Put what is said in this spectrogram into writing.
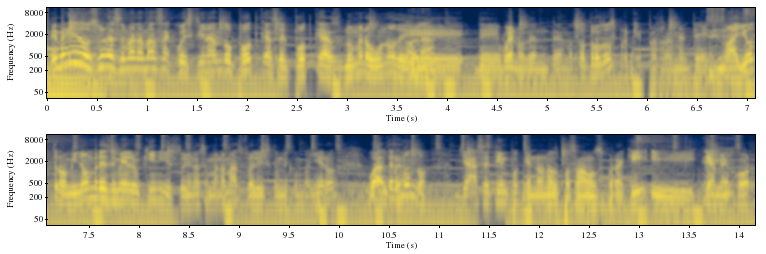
Bienvenidos una semana más a Cuestionando Podcast, el podcast número uno de, de, bueno, de entre nosotros dos, porque pues realmente no hay otro. Mi nombre es Demian Luquini y estoy una semana más feliz con mi compañero Walter, Mundo. Ya hace tiempo que no nos pasábamos por aquí y qué mejor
